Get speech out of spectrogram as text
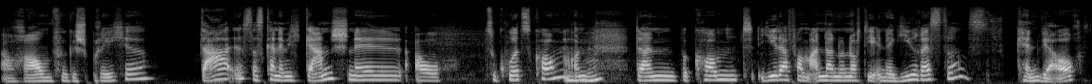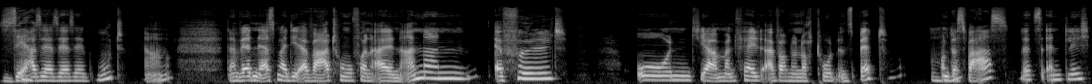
auch Raum für Gespräche da ist. Das kann nämlich ganz schnell auch zu kurz kommen mhm. und dann bekommt jeder vom anderen nur noch die Energiereste. Das kennen wir auch sehr, mhm. sehr, sehr, sehr gut. Ja. Dann werden erstmal die Erwartungen von allen anderen erfüllt und ja, man fällt einfach nur noch tot ins Bett. Mhm. Und das war's letztendlich.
